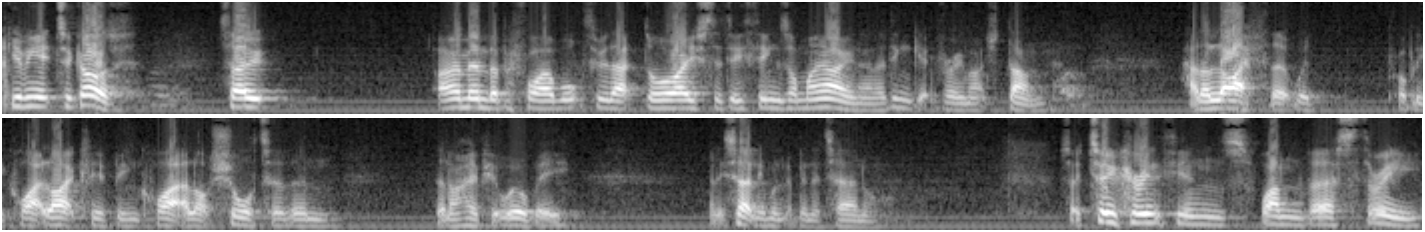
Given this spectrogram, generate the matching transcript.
giving it to God. So I remember before I walked through that door, I used to do things on my own and I didn't get very much done. Had a life that would probably quite likely have been quite a lot shorter than, than I hope it will be. And it certainly wouldn't have been eternal. So 2 Corinthians 1 verse 3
